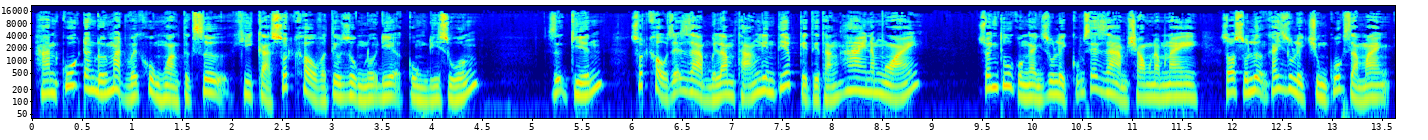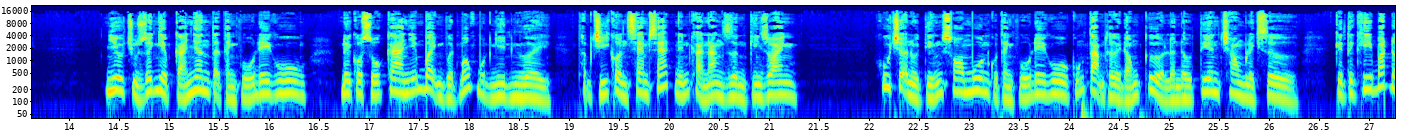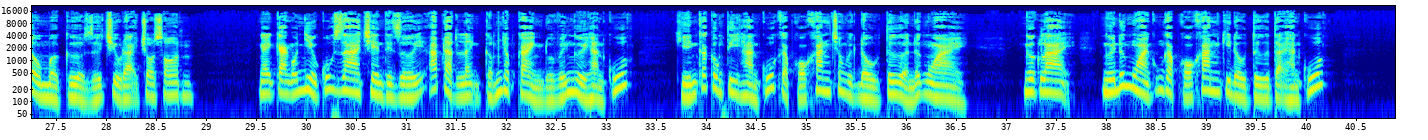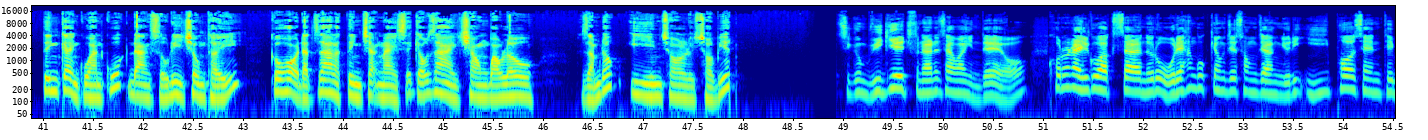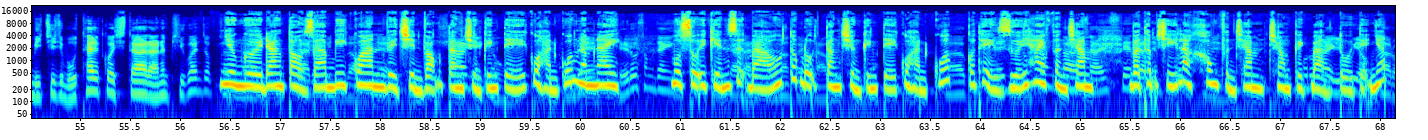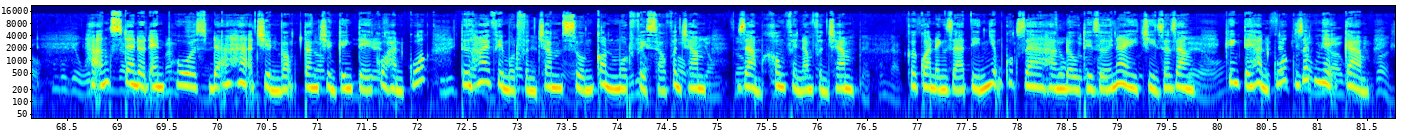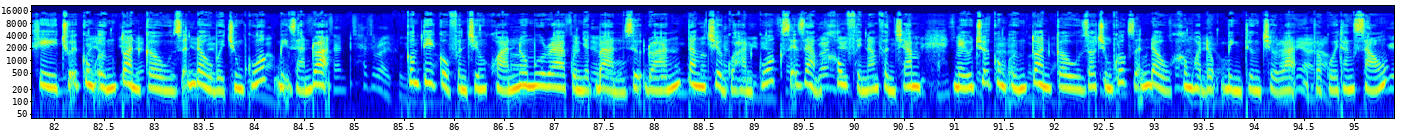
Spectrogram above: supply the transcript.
Hàn Quốc đang đối mặt với khủng hoảng thực sự khi cả xuất khẩu và tiêu dùng nội địa cùng đi xuống. Dự kiến, xuất khẩu sẽ giảm 15 tháng liên tiếp kể từ tháng 2 năm ngoái – Doanh thu của ngành du lịch cũng sẽ giảm trong năm nay do số lượng khách du lịch Trung Quốc giảm mạnh. Nhiều chủ doanh nghiệp cá nhân tại thành phố Daegu, nơi có số ca nhiễm bệnh vượt mốc 1.000 người, thậm chí còn xem xét đến khả năng dừng kinh doanh. Khu chợ nổi tiếng So Moon của thành phố Daegu cũng tạm thời đóng cửa lần đầu tiên trong lịch sử kể từ khi bắt đầu mở cửa dưới triều đại Joseon. Ngày càng có nhiều quốc gia trên thế giới áp đặt lệnh cấm nhập cảnh đối với người Hàn Quốc, khiến các công ty Hàn Quốc gặp khó khăn trong việc đầu tư ở nước ngoài. Ngược lại, người nước ngoài cũng gặp khó khăn khi đầu tư tại Hàn Quốc. Tình cảnh của Hàn Quốc đang xấu đi trông thấy. Câu hỏi đặt ra là tình trạng này sẽ kéo dài trong bao lâu? Giám đốc Iin Choi cho biết. 지금 위기에 준하는 상황인데요. 코로나19 확산으로 올해 한국 경제 성장률이 2%에 미치지 못할 것이다라는 비관적 Nhiều người đang tỏ ra bi quan về triển vọng tăng trưởng kinh tế của Hàn Quốc năm nay. Một số ý kiến dự báo tốc độ tăng trưởng kinh tế của Hàn Quốc có thể dưới 2% và thậm chí là 0% trong kịch bản tồi tệ nhất. Hãng Standard Poor's đã hạ triển vọng tăng trưởng kinh tế của Hàn Quốc từ 2,1% xuống còn 1,6%, giảm 0,5%. Cơ quan đánh giá tín nhiệm quốc gia hàng đầu thế giới này chỉ ra rằng kinh tế Hàn Quốc rất nhạy cảm khi chuỗi cung ứng toàn cầu dẫn đầu bởi Trung Quốc bị gián đoạn. Công ty cổ phần chứng khoán Nomura của Nhật Bản dự đoán tăng trưởng của Hàn Quốc sẽ giảm 0,5% nếu chuỗi cung ứng toàn cầu do Trung Quốc dẫn đầu không hoạt động bình thường trở lại vào cuối tháng 6.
